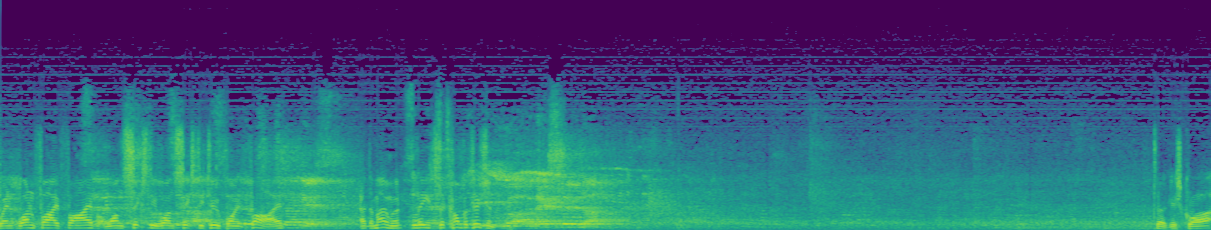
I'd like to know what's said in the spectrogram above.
went 155, 160, 162.5, at the moment leads the competition. Turkish choir.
